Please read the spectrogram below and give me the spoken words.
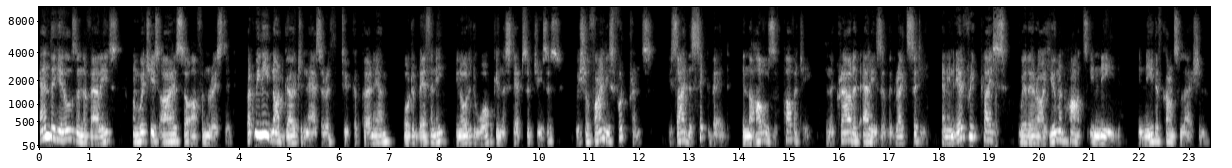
and the hills and the valleys on which his eyes so often rested. But we need not go to Nazareth, to Capernaum, or to Bethany in order to walk in the steps of Jesus. We shall find his footprints beside the sick bed, in the hovels of poverty, in the crowded alleys of the great city, and in every place where there are human hearts in need, in need of consolation.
